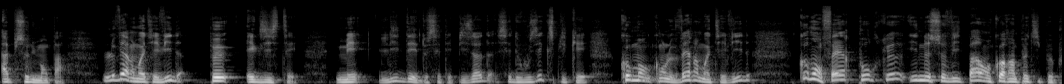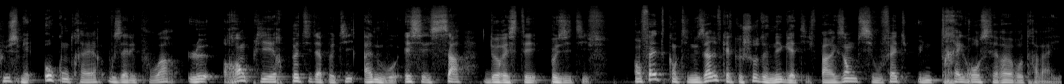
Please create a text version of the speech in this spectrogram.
absolument pas. Le verre à moitié vide peut exister. Mais l'idée de cet épisode, c'est de vous expliquer comment, quand le verre à moitié vide, comment faire pour qu'il ne se vide pas encore un petit peu plus, mais au contraire, vous allez pouvoir le remplir petit à petit à nouveau. Et c'est ça de rester positif. En fait, quand il nous arrive quelque chose de négatif, par exemple si vous faites une très grosse erreur au travail,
